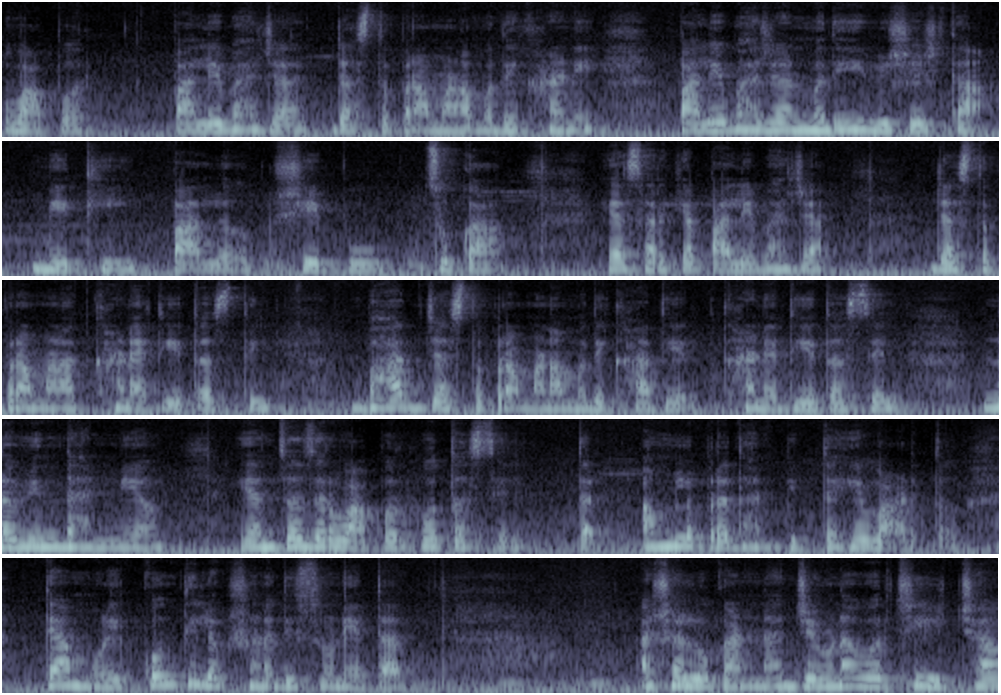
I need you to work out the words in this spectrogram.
वापर पालेभाज्या जास्त प्रमाणामध्ये खाणे. पालेभाज्यांमध्येही विशेषतः मेथी पालक शेपू चुका यासारख्या पालेभाज्या जास्त प्रमाणात खाण्यात येत असतील. भात जास्त प्रमाणामध्ये खात येत खाण्यात येत असेल. नवीन धान्य यांचा जर वापर होत असेल तर आम्लप्रधान पित्त हे वाढतं. त्यामुळे कोणती लक्षणं दिसून येतात? अशा लोकांना जेवणावरची इच्छा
